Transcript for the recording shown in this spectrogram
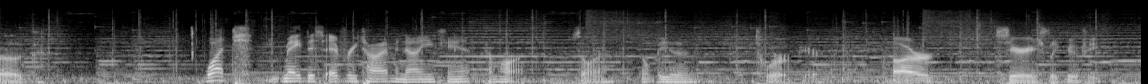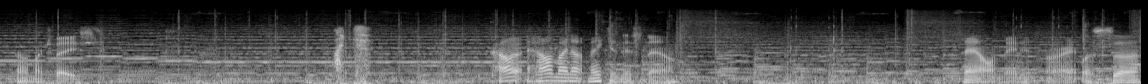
Ugh. What? You made this every time, and now you can't? Come on, Sora. Don't be a twerp here. Or seriously goofy. Out of my face. How how am I not making this now? Now I made it. Alright, let's uh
